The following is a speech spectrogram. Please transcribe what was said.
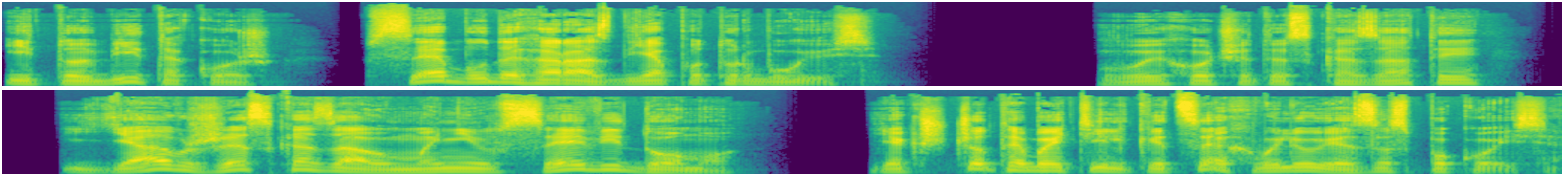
і тобі також. Все буде гаразд, я потурбуюсь. Ви хочете сказати я вже сказав, мені все відомо. Якщо тебе тільки це хвилює, заспокойся.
